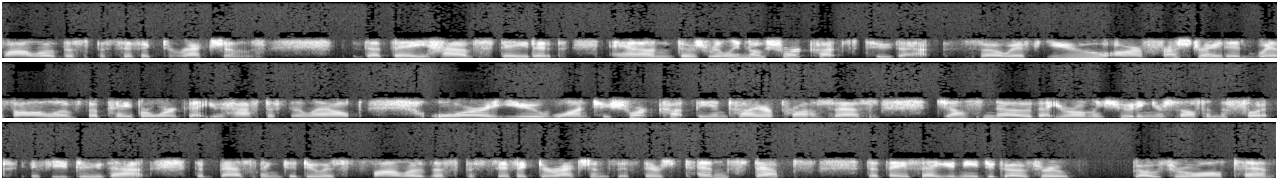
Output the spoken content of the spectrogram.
follow the specific directions that they have stated. And there's really no shortcuts to that. So if you are frustrated with all of the paperwork that you have to fill out, or you want to shortcut the entire process, just know that you're only shooting yourself in the foot if you do that. The best thing to do is follow the specific directions. If there's 10 steps that they say you need to go through, go through all 10.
